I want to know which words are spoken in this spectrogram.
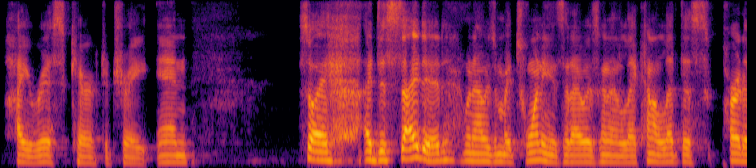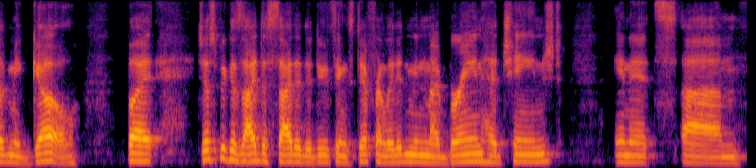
high risk character trait. And so I, I decided when I was in my 20s that I was going to like kind of let this part of me go. But just because I decided to do things differently didn't mean my brain had changed in its um,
